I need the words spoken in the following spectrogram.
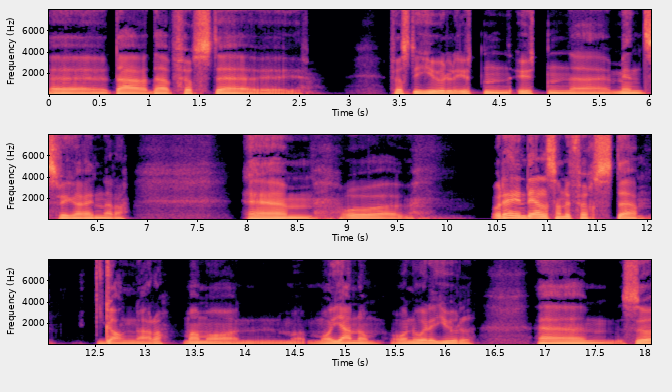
Uh, der, der første uh, Første jul uten, uten uh, min svigerinne, da. Um, og, og det er en del sånne første ganger, da, man må, må, gjennom. Og nå er det julen. Um, så,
